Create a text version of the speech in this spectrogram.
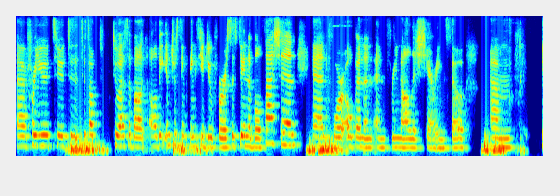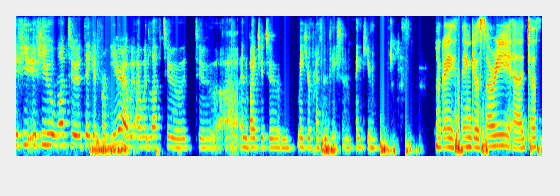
uh, for you to, to, to talk to us about all the interesting things you do for sustainable fashion and for open and, and free knowledge sharing. So um, if you if you want to take it from here, I would I would love to to uh, invite you to make your presentation. Thank you. Okay, thank you. Sorry, uh, just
